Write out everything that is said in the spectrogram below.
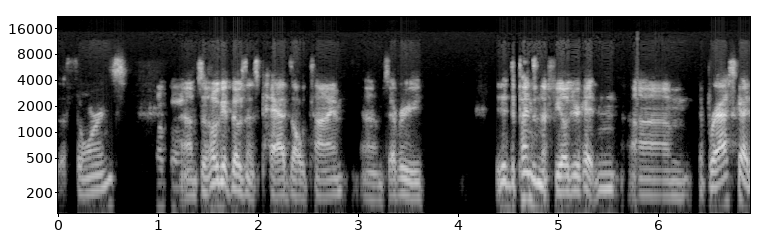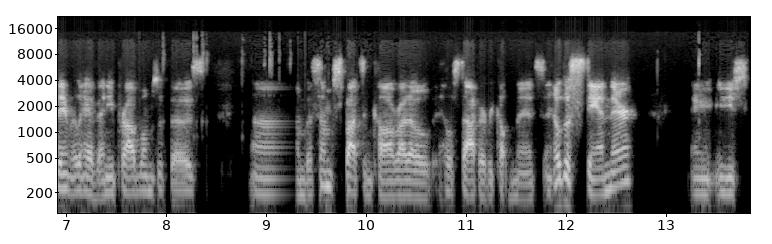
the thorns. Okay. Um, so he'll get those in his pads all the time. Um, so every it depends on the field you're hitting. Um, Nebraska, I didn't really have any problems with those, um, but some spots in Colorado, he'll stop every couple minutes and he'll just stand there, and you, you just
